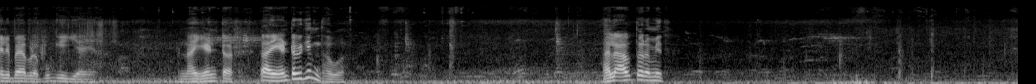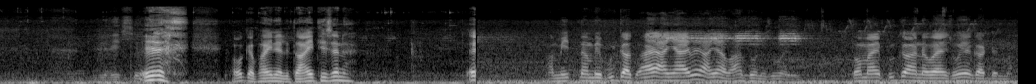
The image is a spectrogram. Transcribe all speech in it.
એટલે ભાઈ આપણે પૂગી ગયા અહીંયા. ના એન્ટર આ એન્ટર કેમ થવું? હાલે આવતો રમિત એ ઓકે ફાઇનલી તો અહીંથી છે ને. આ મિતના ભાઈ પૂગા તો આ અહીંયા આવે અહીંયા વાંધો નહીં જોવાય તો અમે અહીં પૂગા અને અહીંયા અહીં જોઈએ ગાર્ડનમાં.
